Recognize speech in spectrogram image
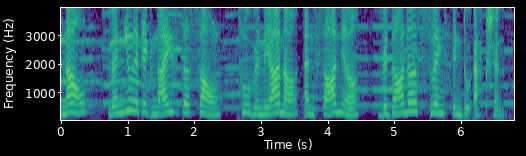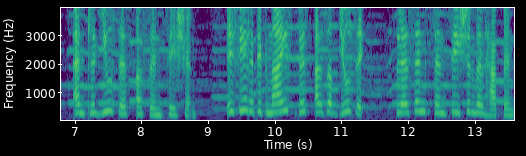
Now, when you recognize the sound through Vijnana and Sanya, Vedana swings into action and produces a sensation. If you recognize this as a music, pleasant sensation will happen.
